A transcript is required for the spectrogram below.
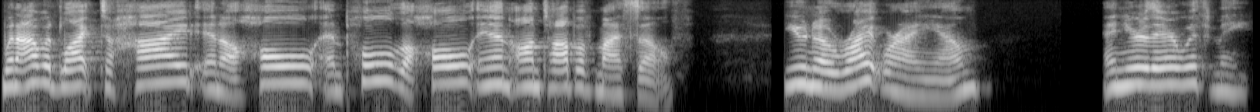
When I would like to hide in a hole and pull the hole in on top of myself. You know right where I am and you're there with me.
